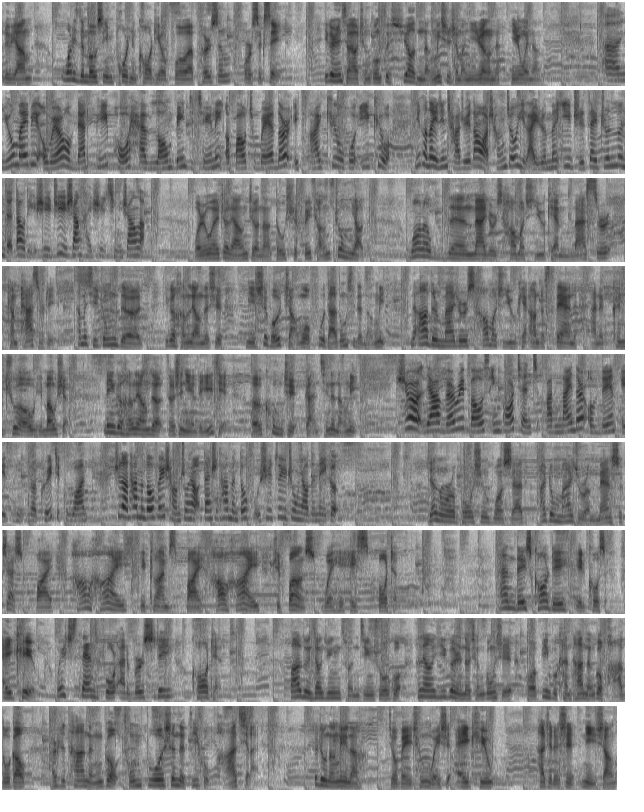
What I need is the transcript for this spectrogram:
Liu Yang, what is the most important quality for a person or succeed? 一个人想要成功，最需要的能力是什么？你认呢？你认为呢 ？uh, you may be aware of that people have long been detailing about whether it's IQ 或 EQ。你可能已经察觉到啊，长久以来人们一直在争论的到底是智商还是情商了。我认为这两者呢都是非常重要的。One of them measures how much you can master capacity。它们其中的一个衡量的是你是否掌握复杂东西的能力。The other measures how much you can understand and control emotion。 另一个衡量的则是你理解和控制感情的能力。Sure, they are very both important, but neither of them is the critical one. 是的，他们都非常重要，但是他们都不是最重要的那个。General Patton once said, I don't measure a man's success by how high he climbs, by how high she bounces when he hits bottom. And this quality it calls AQ, which stands for adversity quotient. 巴顿将军曾经说过，衡量一个人的成功时，我并不看他能够爬多高，而是他能够从多深的低谷爬起来。这种能力呢，就被称为是 AQ，它指的是逆商。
